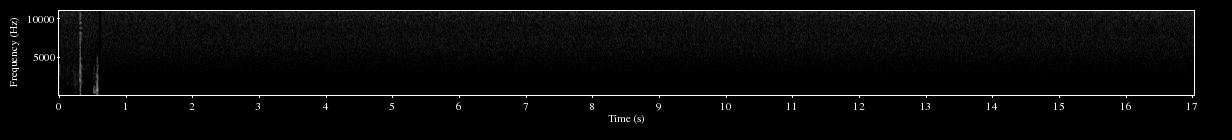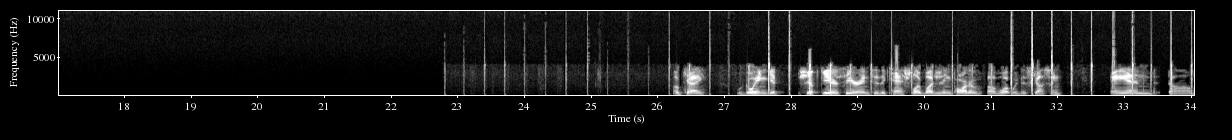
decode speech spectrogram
Okay, we'll go ahead and get shift gears here into the cash flow budgeting part of, of what we're discussing and um,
